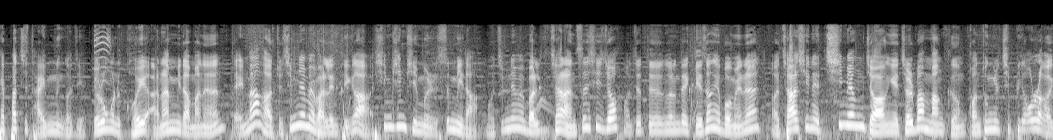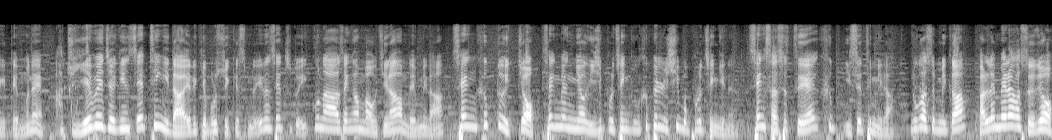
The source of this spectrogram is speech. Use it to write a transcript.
세 파츠 다 입는 거지. 이런 거는 거의 안 합니다만은 얼마가 같죠. 집념의 발렌티가 심심심을 씁니다. 뭐 집념의 발렌티 잘 안 쓰시죠? 어쨌든 그런데 개성해 보면은 어, 자신의 치명 저항의 절반만큼 관통률 치피가 올라가기 때문에 아주 예외적인 세팅이다 이렇게 볼 수 있겠습니다. 이런 세트도 있구나 생각하고 지나가면 됩니다. 생흡도 있죠? 생명력 20% 챙기고 흡혈률 15% 챙기는 생 4세트에 흡 2세트입니다. 누가 씁니까? 발렌메라가 쓰죠?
